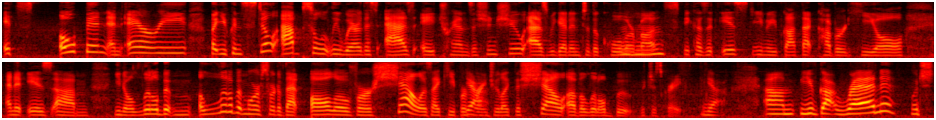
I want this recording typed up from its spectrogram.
it's open and airy, but you can still absolutely wear this as a transition shoe as we get into the cooler Mm-hmm. months because it is, you know, you've got that covered heel and it is, um, you know, a little bit, a little bit more sort of that all over shell, as I keep referring Yeah. to, like the shell of a little boot, which is great. Yeah. Um, you've got red, which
